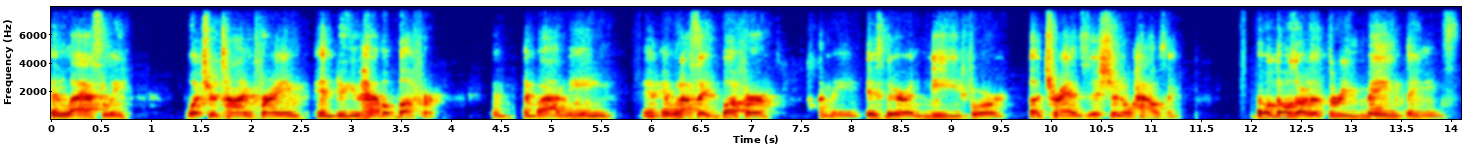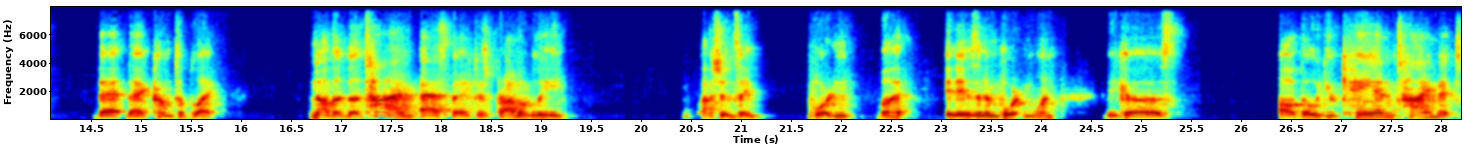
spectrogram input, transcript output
And lastly, what's your time frame and do you have a buffer? And, and by I mean, and, and when I say buffer, I mean, is there a need for a transitional housing? Those, are the three main things that that come to play. Now, the, the time aspect is probably, I shouldn't say important, but it is an important one because although you can time it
